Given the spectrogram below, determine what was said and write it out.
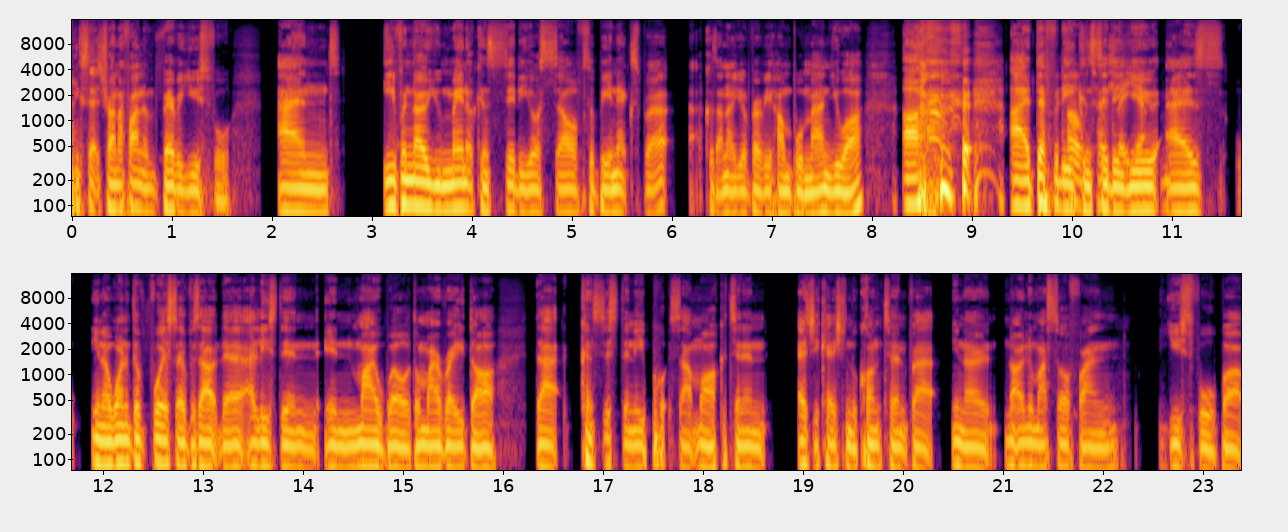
etc. And I found them very useful. And even though you may not consider yourself to be an expert, because I know you're a very humble man, you are. Uh, I definitely oh, consider totally, you yeah. as you know one of the voiceovers out there, at least in in my world on my radar, that consistently puts out marketing and educational content that you know not only myself find useful but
